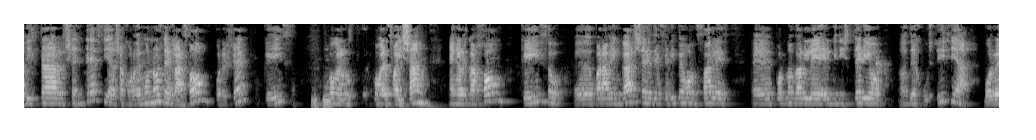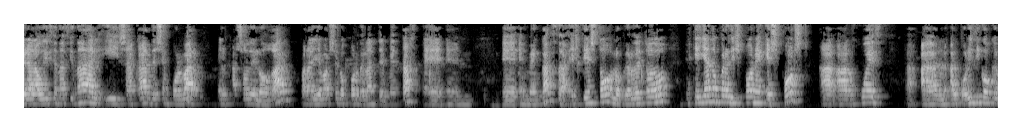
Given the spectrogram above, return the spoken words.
dictar sentencias. Acordémonos de Garzón, por ejemplo, que hizo con, el, con el Faisán en el cajón, que hizo eh, para vengarse de Felipe González por no darle el ministerio de Justicia, volver a la Audiencia Nacional y sacar, desempolvar el caso de Logal para llevárselo por delante en, ventaja, eh, eh, en, venganza. Es que esto, lo peor de todo, es que ya no predispone ex post al juez, al, político que,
